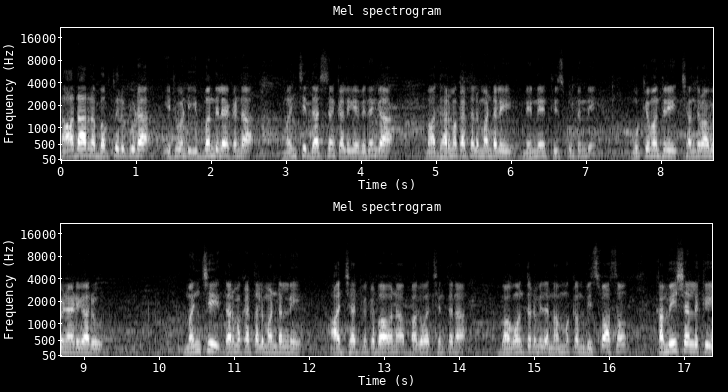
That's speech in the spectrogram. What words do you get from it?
సాధారణ భక్తులకు కూడా ఎటువంటి ఇబ్బంది లేకుండా మంచి దర్శనం కలిగే విధంగా మా ధర్మకర్తల మండలి నిర్ణయం తీసుకుంటుంది. ముఖ్యమంత్రి చంద్రబాబు నాయుడు గారు మంచి ధర్మకర్తల మండలిని ఆధ్యాత్మిక భావన భగవత్ చింతన భగవంతుడి మీద నమ్మకం విశ్వాసం కమిషన్లకి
